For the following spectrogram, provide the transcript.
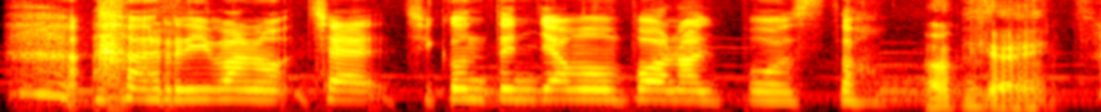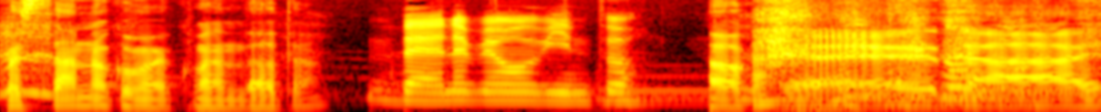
arrivano, cioè ci contendiamo un po' al posto. Ok, Esatto. quest'anno come è andata? Bene, abbiamo vinto. Ok, dai.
